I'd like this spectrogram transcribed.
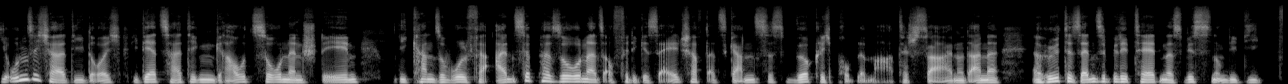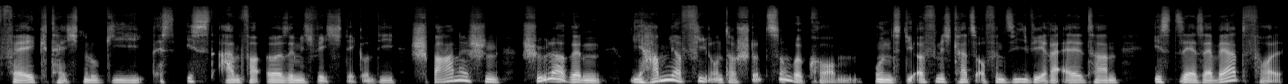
die Unsicherheit, die durch die derzeitigen Grauzonen entstehen, die kann sowohl für Einzelpersonen als auch für die Gesellschaft als Ganzes wirklich problematisch sein. Und eine erhöhte Sensibilität und das Wissen um die Deepfake-Technologie, das ist einfach irrsinnig wichtig. Und die spanischen Schülerinnen, die haben ja viel Unterstützung bekommen. Und die Öffentlichkeitsoffensive ihrer Eltern, ist sehr, sehr wertvoll.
